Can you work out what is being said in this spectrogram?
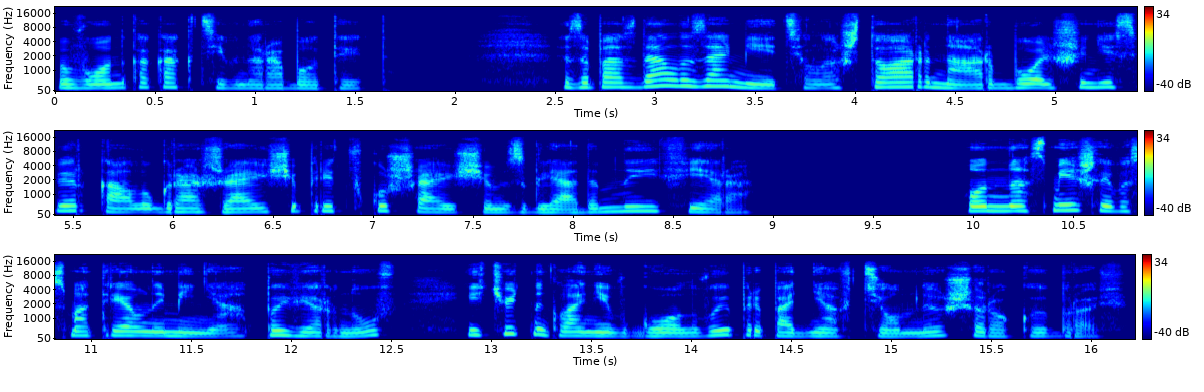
Вон как активно работает. Запоздала заметила, что Арнар больше не сверкал угрожающе предвкушающим взглядом на эфира. Он насмешливо смотрел на меня, повернув и чуть наклонив голову и приподняв темную широкую бровь.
